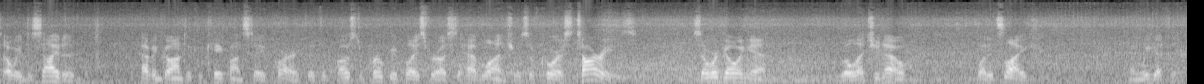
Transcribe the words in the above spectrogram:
So we decided, having gone to Capon State Park, that the most appropriate place for us to have lunch was, of course, Tari's. So we're going in. We'll let you know what it's like when we get there.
